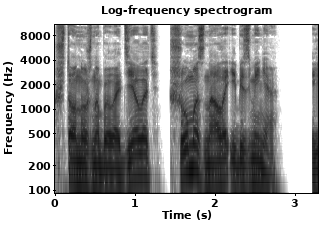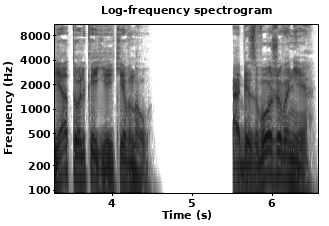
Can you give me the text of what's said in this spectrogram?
Что нужно было делать, Шума знала и без меня. Я только ей кивнул. Обезвоживание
